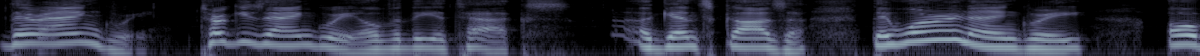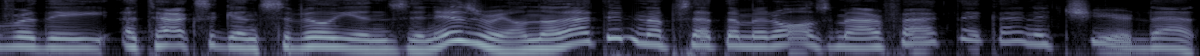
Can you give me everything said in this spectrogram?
They're angry. Turkey's angry over the attacks against Gaza. They weren't angry over the attacks against civilians in Israel. Now, that didn't upset them at all. As a matter of fact, they kind of cheered that.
